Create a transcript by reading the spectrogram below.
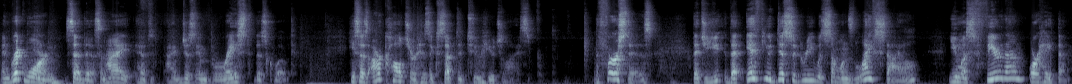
And Rick Warren said this, and I have I've just embraced this quote. He says, Our culture has accepted two huge lies. The first is that you that if you disagree with someone's lifestyle, you must fear them or hate them.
